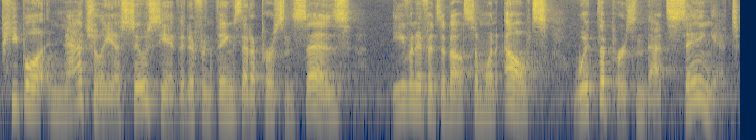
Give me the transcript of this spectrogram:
People naturally associate the different things that a person says, even if it's about someone else, with the person that's saying it.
